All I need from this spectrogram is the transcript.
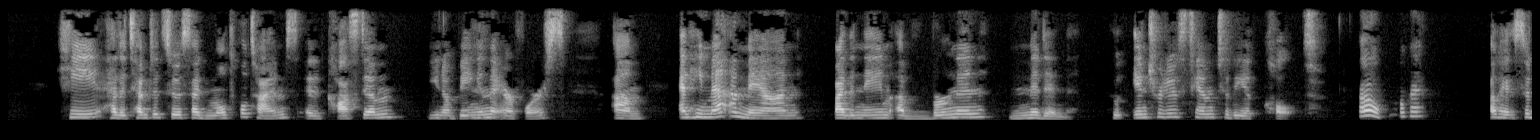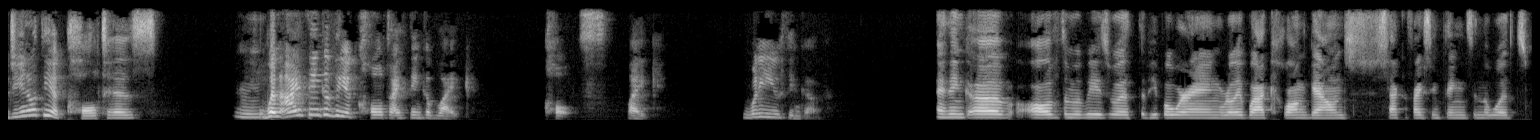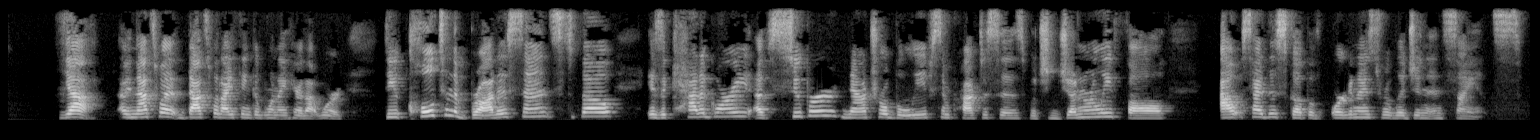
He had attempted suicide multiple times. It had cost him, you know, being in the Air Force. Um, and he met a man by the name of Vernon Midden, who introduced him to the occult. Oh, okay. Okay, so do you know what the occult is? Mm. When I think of the occult, I think of like cults. Like, what do you think of? I think of all of the movies with the people wearing really black long gowns, sacrificing things in the woods. Yeah. I mean that's what that's what I think of when I hear that word. The occult in the broadest sense, though, is a category of supernatural beliefs and practices which generally fall outside the scope of organized religion and science.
